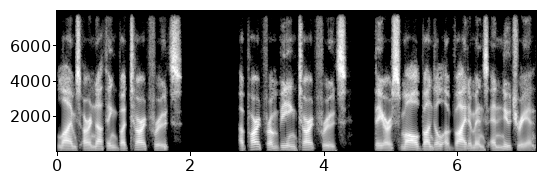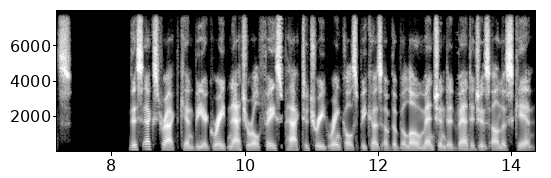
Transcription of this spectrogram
limes are nothing but tart fruits. Apart from being tart fruits, they are small bundle of vitamins and nutrients. This extract can be a great natural face pack to treat wrinkles because of the below mentioned advantages on the skin.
